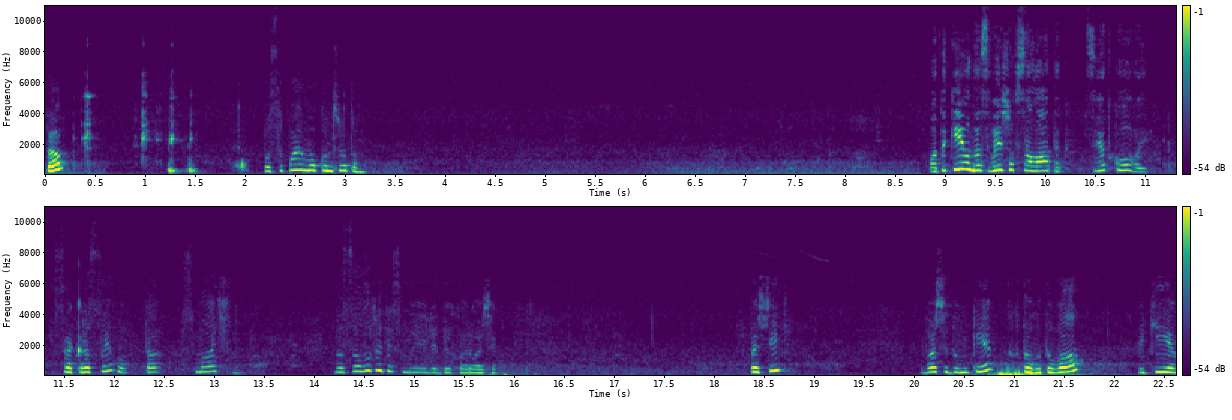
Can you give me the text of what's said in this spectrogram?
Та посипаємо кунжутом. Отакий у нас вийшов салатик святковий. Все красиво та смачно. Насолоджуйтесь, мої любі хороші. Пишіть ваші думки, хто готував, які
